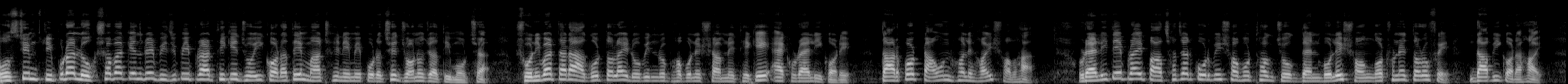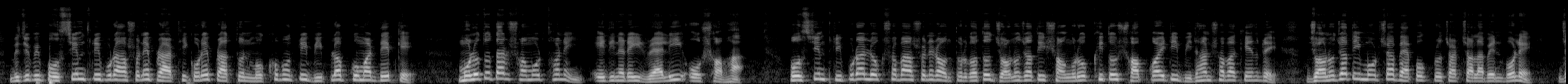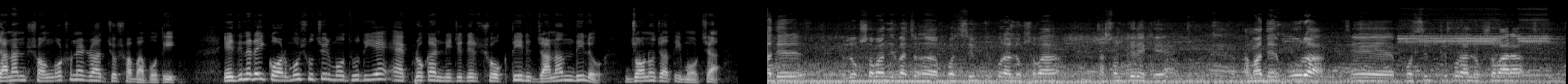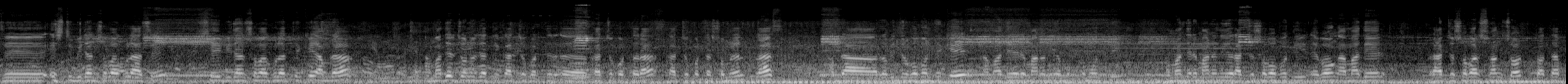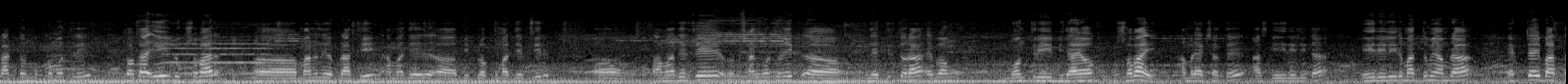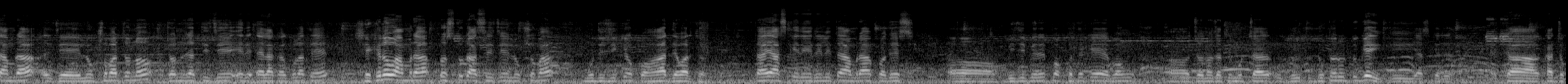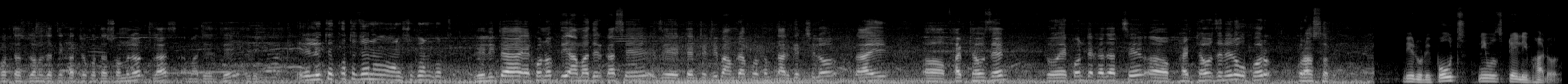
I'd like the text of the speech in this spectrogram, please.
পশ্চিম ত্রিপুরা লোকসভা কেন্দ্রের বিজেপি প্রার্থীকে জয়ী করাতে মাঠে নেমে পড়েছে জনজাতি মোর্চা। শনিবার তারা আগরতলায় রবীন্দ্র ভবনের সামনে থেকে এক র্যালি করে। তারপর টাউন হলে হয় সভা। র্যালিতে প্রায় পাঁচ হাজার কর্মী সমর্থক যোগ দেন বলে সংগঠনের তরফে দাবি করা হয়। বিজেপি পশ্চিম ত্রিপুরা আসনে প্রার্থী করে প্রাক্তন মুখ্যমন্ত্রী বিপ্লব কুমার দেবকে মূলত তার সমর্থনেই এদিনের এই র্যালি ও সভা। পশ্চিম ত্রিপুরা লোকসভা আসনের অন্তর্গত জনজাতি সংরক্ষিত সব কয়টি বিধানসভা কেন্দ্রে জনজাতি মোর্চা ব্যাপক প্রচার চালাবেন বলে জানান সংগঠনের রাজ্য সভাপতি। এদিনের এই কর্মসূচির মধ্য দিয়ে এক প্রকার নিজেদের শক্তির জানান দিল জনজাতি মোর্চা। আমাদের লোকসভা নির্বাচন পশ্চিম ত্রিপুরা লোকসভা আসনকে রেখে আমাদের পুরা যে পশ্চিম ত্রিপুরা লোকসভার যে এসটি বিধানসভাগুলো আছে, সেই বিধানসভাগুলো থেকে আমরা আমাদের জনজাতি কার্যকর্তা কার্যকর্তারা, কার্যকর্তা সম্মেলন, প্লাস আমরা রবীন্দ্র ভবন থেকে আমাদের মাননীয় মুখ্যমন্ত্রী, আমাদের মাননীয় রাজ্য সভাপতি এবং আমাদের রাজ্যসভার সাংসদ তথা প্রাক্তন মুখ্যমন্ত্রী তথা এই লোকসভার মাননীয় প্রার্থী আমাদের বিপ্লব কুমার দেবজির আমাদের যে সাংগঠনিক নেতৃত্বরা এবং মন্ত্রী, বিধায়ক, সবাই আমরা একসাথে আজকে এই র্যালিটা, এই র্যালির মাধ্যমে আমরা একটাই বার্তা, আমরা যে লোকসভার জন্য জনজাতি যে এর এলাকাগুলোতে, সেখানেও আমরা প্রস্তুত আছি যে লোকসভা মোদিজিকে উপহার দেওয়ার জন্য। তাই আজকের এই র্যালিতে আমরা প্রদেশ বিজেপির পক্ষ থেকে এবং জনজাতি মোর্চার দু- দুটোর উদ্যোগেই এই আজকের একটা কার্যকর্তা জনজাতি কার্যকর্তা সম্মেলন প্লাস আমাদের যে র্যালিটা র্যালিতে কতজন অংশগ্রহণ করছে? র্যালিটা এখন অবধি আমাদের কাছে যে টেন্টেটিভ আমরা প্রথম টার্গেট ছিল প্রায় ফাইভ থাউজেন্ড তো এখন দেখা যাচ্ছে ফাইভ থাউজেন্ডেরও উপর ক্রস হবে। Bureau report news daily Bharat.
